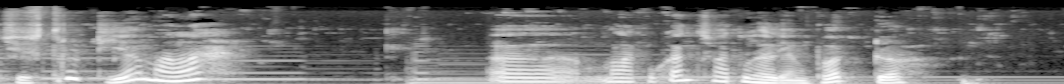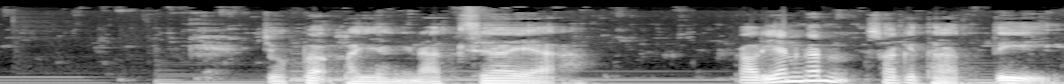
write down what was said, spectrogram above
justru dia malah uh, melakukan suatu hal yang bodoh. Coba bayangin aja ya. Kalian kan sakit hati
